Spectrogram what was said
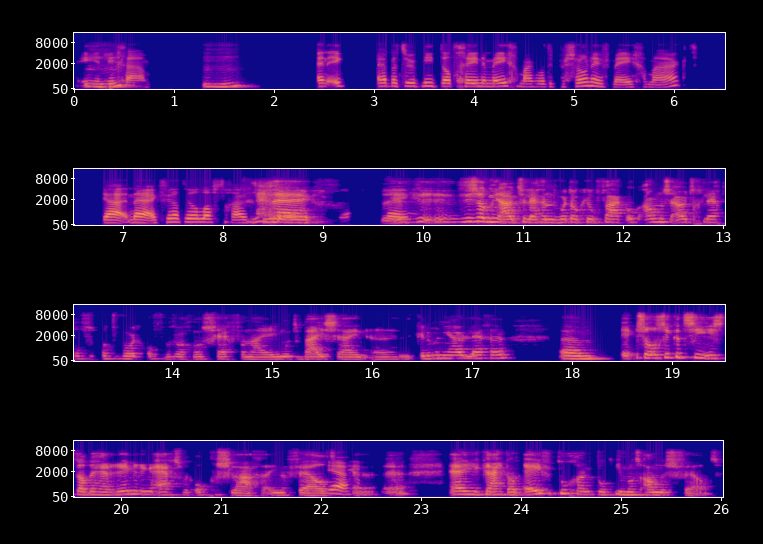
in je mhm. lichaam. Mhm. En ik heb natuurlijk niet datgene meegemaakt wat die persoon heeft meegemaakt. Ja, nou ja, ik vind dat heel lastig uitleggen. Nee, Nee. Het is ook niet uit te leggen. Het wordt ook heel vaak ook anders uitgelegd. Of, of, het wordt, of het wordt gewoon gezegd van, nou ja, je moet erbij zijn. Uh, dat kunnen we niet uitleggen. Ehm, zoals ik het zie, is dat de herinnering ergens wordt opgeslagen in een veld. Ja. Uh, en je krijgt dan even toegang tot iemands anders veld.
